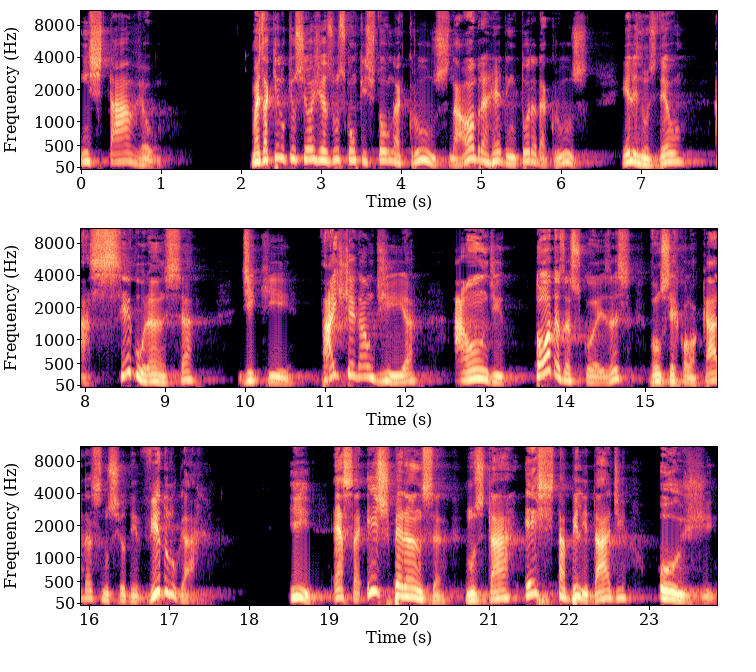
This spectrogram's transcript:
instável. Mas aquilo que o Senhor Jesus conquistou na cruz, na obra redentora da cruz, ele nos deu a segurança de que vai chegar um dia aonde todas as coisas vão ser colocadas no seu devido lugar. E essa esperança nos dá estabilidade hoje.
